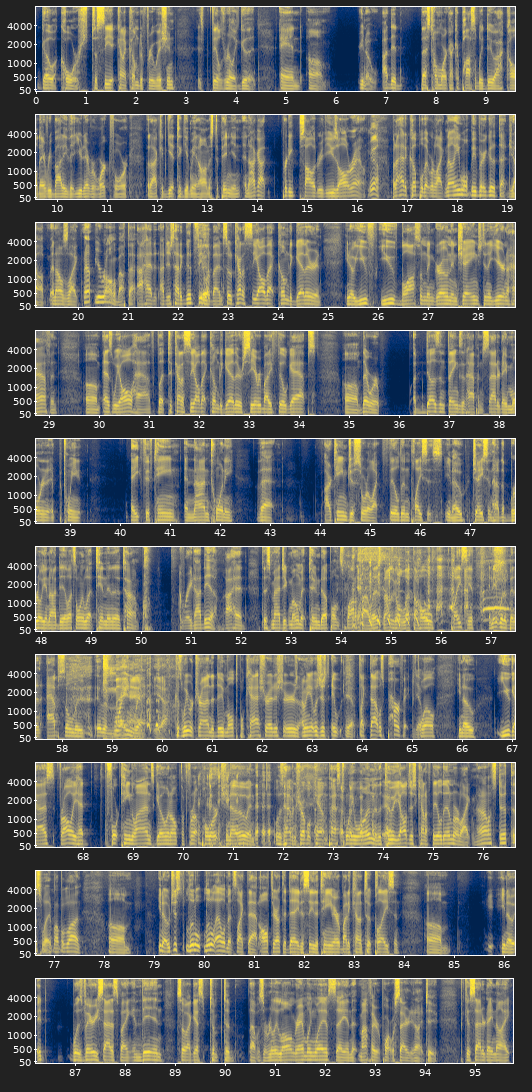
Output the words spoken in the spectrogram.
go a course to see it kind of come to fruition, it feels really good. And um, you know, I did best homework I could possibly do. I called everybody that you'd ever worked for that I could get to give me an honest opinion, and I got pretty solid reviews all around. Yeah. But I had a couple that were like, "No, he won't be very good at that job," and I was like, "Nope, you're wrong about that." I had, I just had a good feeling about it, and so to kind of see all that come together, and you know, you've you've blossomed and grown and changed in a year and a half, and um, as we all have, but to kind of see all that come together, see everybody fill gaps. Um, there were a dozen things that happened Saturday morning between eight fifteen and nine twenty that our team just sort of like filled in places. You know, Jason had the brilliant idea. Let's only let ten in at a time. Great idea. I had this magic moment tuned up on Spotify list, and I was going to let the whole place in, and it would have been an absolute train mayhem. wreck. Yeah. because we were trying to do multiple cash registers. I mean, it was just it Yeah. like that was perfect. Yep. Well, you know, you guys, Frawley had 14 lines going off the front porch, you know, and was having trouble counting past 21. And the two of y'all just kind of filled in. We're like, no, let's do it this way, blah, blah, blah. And, um, you know, just little, little elements like that all throughout the day to see the team, everybody kind of took place. And, um, y- you know, it was very satisfying. And then, so I guess to, to, that was a really long rambling way of saying that my favorite part was Saturday night too, because Saturday night,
